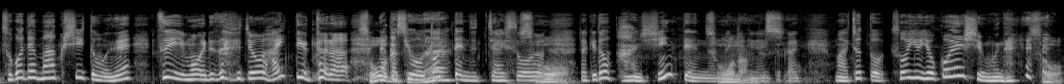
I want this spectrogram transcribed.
そこでマークシートもねついもうエリザベス女王はいって言ったら、そうなんか京都って塗っちゃいそうだけど阪神って塗そう。ならなきゃいけないとか。まあちょっとそういう予行演習もねそう。も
